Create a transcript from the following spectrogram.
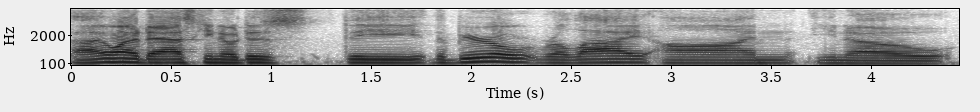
I wanted to ask, you know, does the the Bureau rely on, you know,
